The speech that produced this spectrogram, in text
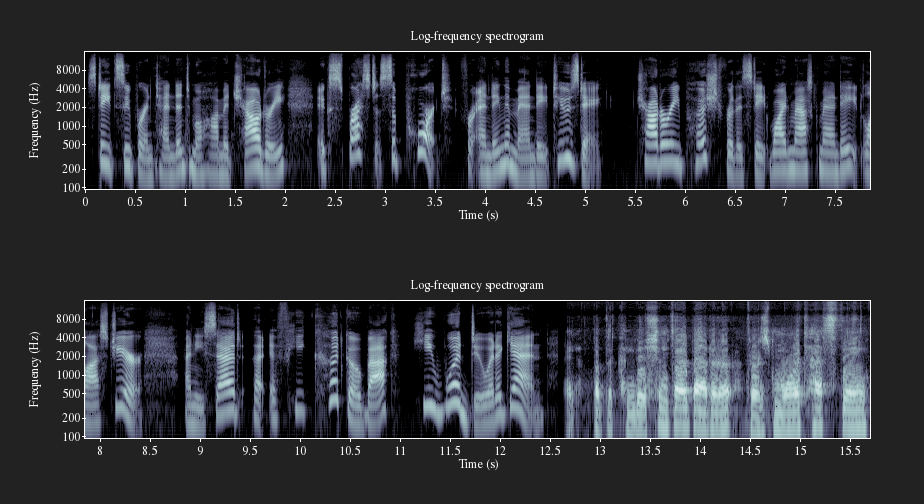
State Superintendent Mohammed Choudhury expressed support for ending the mandate Tuesday. Choudhury pushed for the statewide mask mandate last year, and he said that if he could go back, he would do it again. But the conditions are better. There's more testing.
